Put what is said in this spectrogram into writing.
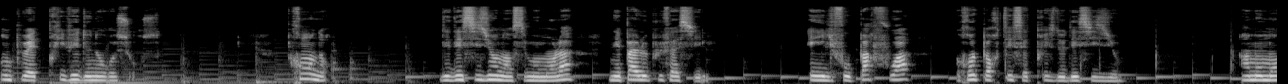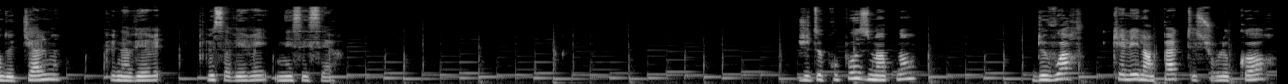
on peut être privé de nos ressources. Prendre des décisions dans ces moments-là n'est pas le plus facile. Et il faut parfois reporter cette prise de décision. Un moment de calme peut, s'avérer nécessaire. Je te propose maintenant de voir quel est l'impact sur le corps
